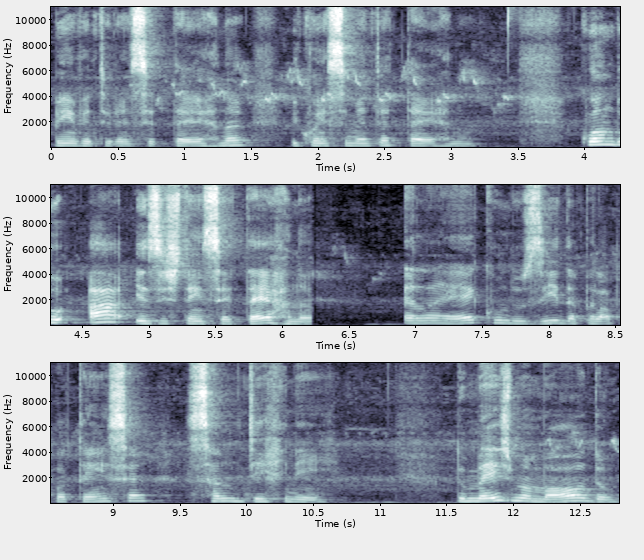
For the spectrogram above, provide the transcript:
bem-aventurança eterna e conhecimento eterno. Quando há existência eterna, ela é conduzida pela potência Samdhini, do mesmo modo,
